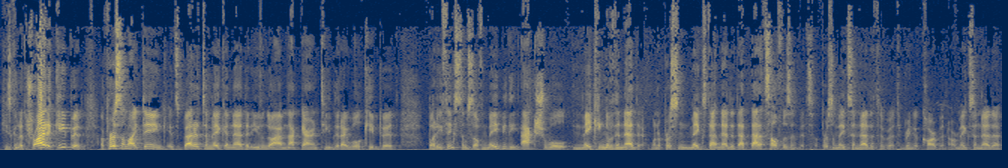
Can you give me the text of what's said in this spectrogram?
He's going to try to keep it. A person might think it's better to make a neder even though I'm not guaranteed that I will keep it. But he thinks to himself, maybe the actual making of the neder, when a person makes that neder, that, that itself is a mitzvah. A person makes a neder to, to bring a korban, or makes a neder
